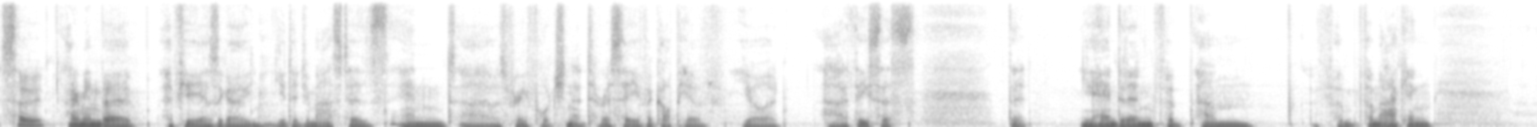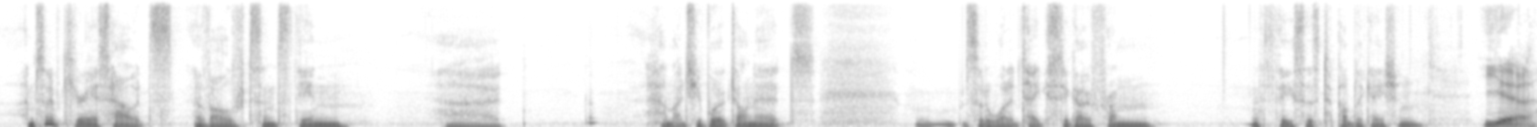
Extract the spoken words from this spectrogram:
So I remember a few years ago you did your masters, and uh, I was very fortunate to receive a copy of your uh, thesis that you handed in for, um, for for marking. I'm sort of curious how it's evolved since then. Uh, how much you've worked on it, sort of what it takes to go from thesis to publication. Yeah.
